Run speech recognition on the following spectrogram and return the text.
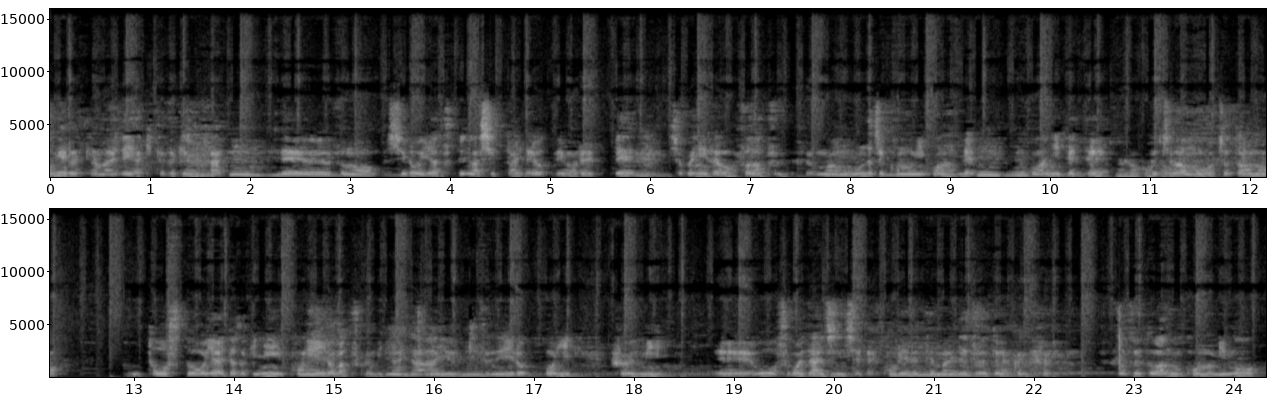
焦げる手前で焼き続けなさい。で、その白いやつっていうのは失敗だよって言われて、うん職人さんを育つんですよ。まあ、同じ小麦粉なんで、そこが似てて。うちはもうちょっとあの、トーストを焼いた時に焦げ色がつくみたいな、ああいうきつね色っぽい風味、えーをすごい大事にしてて、焦げる手前でずっと焼くんです。そうすると、あの、小麦も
